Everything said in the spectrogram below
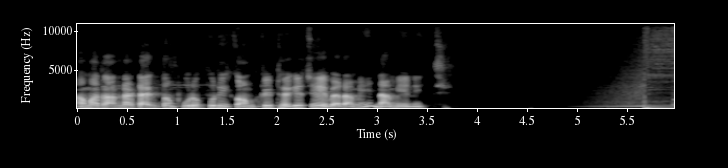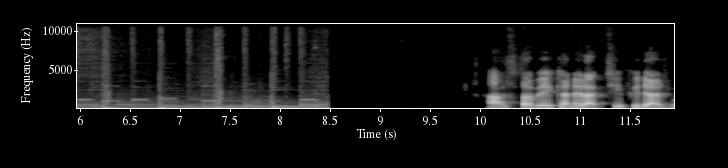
আমার রান্নাটা একদম পুরোপুরি কমপ্লিট হয়ে গেছে, এবার আমি নামিয়ে নিচ্ছি। আজ তবে এখানে রাখছি, ফিরে আসব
